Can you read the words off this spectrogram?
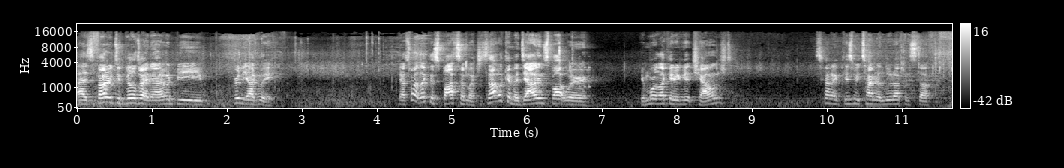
As if I were to build right now, it would be pretty ugly. That's why I like this spot so much. It's not like a medallion spot where you're more likely to get challenged. This kind of gives me time to loot up and stuff.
